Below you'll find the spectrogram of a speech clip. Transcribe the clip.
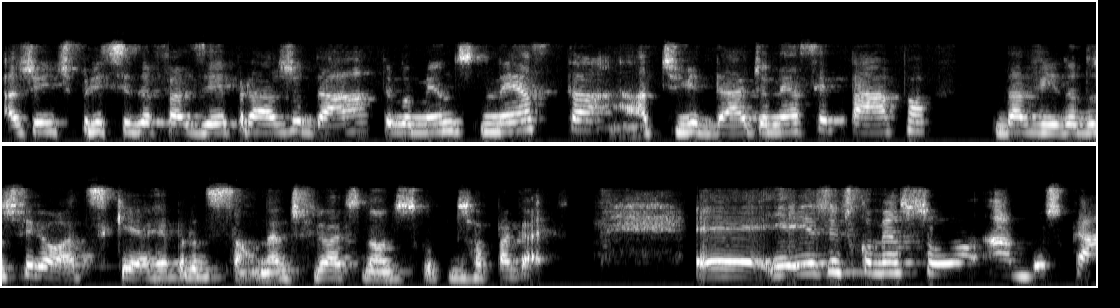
a gente precisa fazer para ajudar, pelo menos nesta atividade, nessa etapa da vida dos filhotes, que é a reprodução, né? Dos filhotes não, desculpa, dos papagaios. É, e aí a gente começou a buscar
